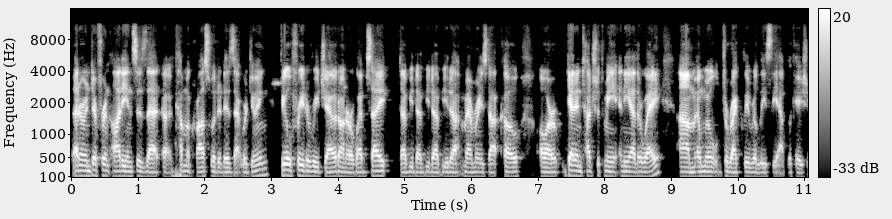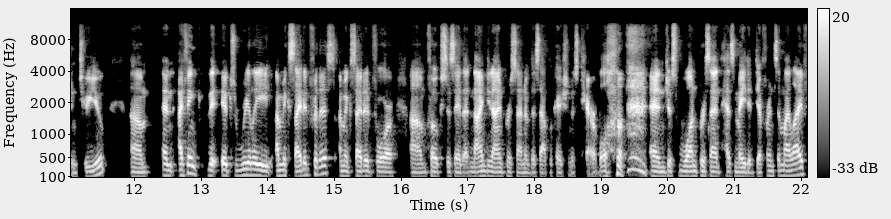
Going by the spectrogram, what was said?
that are in different audiences that uh, come across what it is that we're doing, feel free to reach out on our website www.memories.co or get in touch with me any other way, um, and we'll directly release the application to you. Um, and I think it's really, I'm excited for this. I'm excited for um, folks to say that 99% of this application is terrible and just 1% has made a difference in my life.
